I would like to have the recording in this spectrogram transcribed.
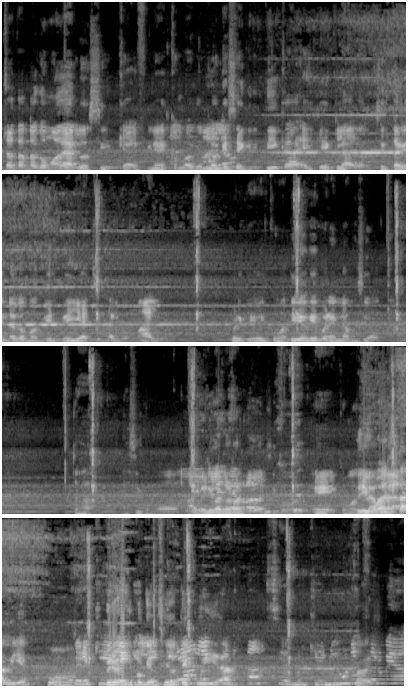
tratando como de alucir? Que al final es como ¿Algo que lo que se critica es que, claro, se está viendo como que el VIH es algo malo. Porque es como tío que ponen la música. Así como averigua todo el rato, así como, eh, como que Pero igual está bien. como- Pero es que, Pero es que porque si no te importancia, porque no es una enfermedad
